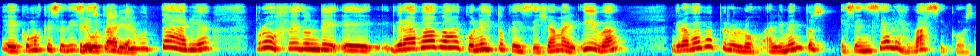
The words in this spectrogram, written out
eh, ¿cómo es que se dice? Tributaria. tributaria, profe, donde eh, grababa con esto que se llama el IVA, grababa pero los alimentos esenciales básicos,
